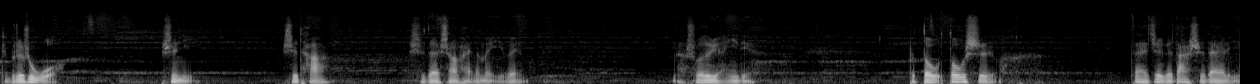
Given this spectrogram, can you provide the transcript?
这不就是我，是你，是他，是在上海的每一位吗？那说的远一点，不都都是吗？在这个大时代里，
